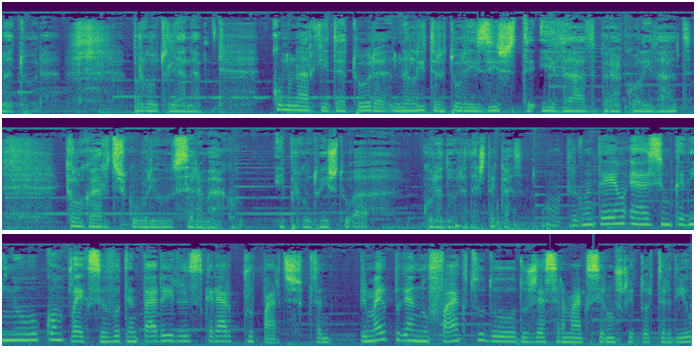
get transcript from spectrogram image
madura. Pergunto-lhe, Ana, como na arquitetura, na literatura existe idade para a qualidade, que lugar descobriu Saramago? E pergunto isto há curadora desta casa? Bom, a pergunta é, é assim, um bocadinho complexa. Vou tentar ir, se calhar, por partes. Portanto, primeiro pegando no facto do, do José Saramago ser um escritor tardio,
